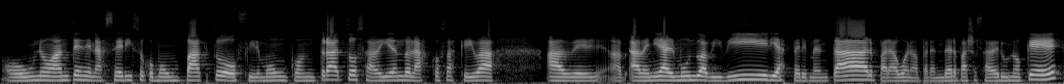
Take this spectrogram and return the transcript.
o uno antes de nacer hizo como un pacto o firmó un contrato sabiendo las cosas que iba a, a venir al mundo a vivir y a experimentar para, bueno, aprender, vaya a saber uno qué.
